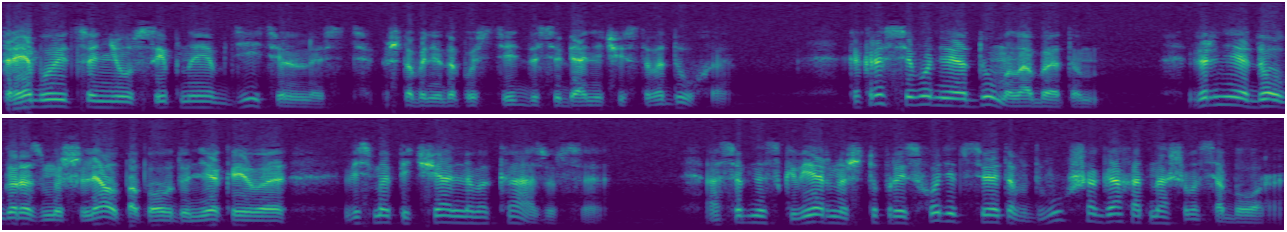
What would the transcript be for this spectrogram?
Требуется неусыпная бдительность, чтобы не допустить до себя нечистого духа. Как раз сегодня я думал об этом, вернее, долго размышлял по поводу некоего весьма печального казуса. Особенно скверно, что происходит все это в двух шагах от нашего собора.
